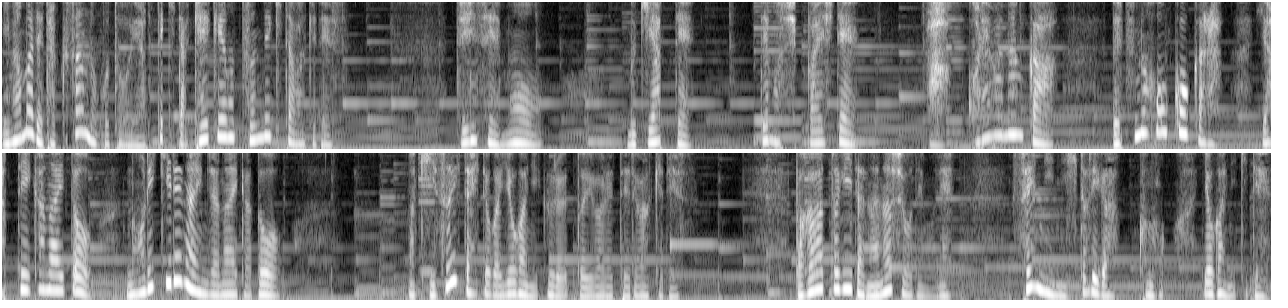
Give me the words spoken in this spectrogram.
今までたくさんのことをやってきた経験を積んできたわけです。人生も向き合ってでも失敗してあこれはなんか別の方向からやっていかないと乗り切れないんじゃないかと、まあ、気づいた人がヨガに来ると言われているわけです。バガバットギータ7章でもね1000人に1人がこのヨガに来て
